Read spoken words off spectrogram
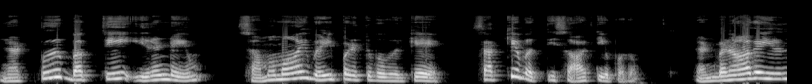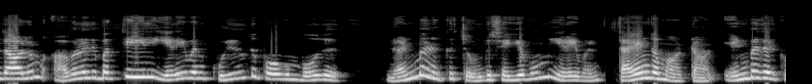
நட்பு பக்தி இரண்டையும் சமமாய் வெளிப்படுத்துபவருக்கே சக்கிய பக்தி சாத்தியப்படும். நண்பனாக இருந்தாலும் அவனது பக்தியில் இறைவன் குளிர்ந்து போகும்போது நண்பனுக்கு தொண்டு செய்யவும் இறைவன் தயங்க மாட்டான் என்பதற்கு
